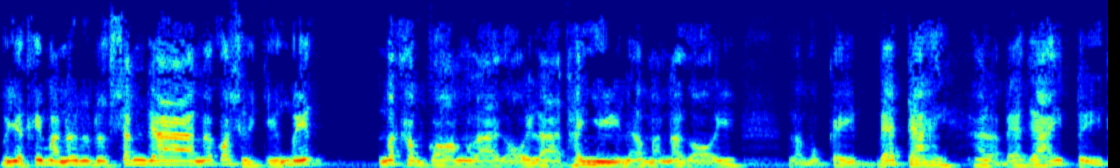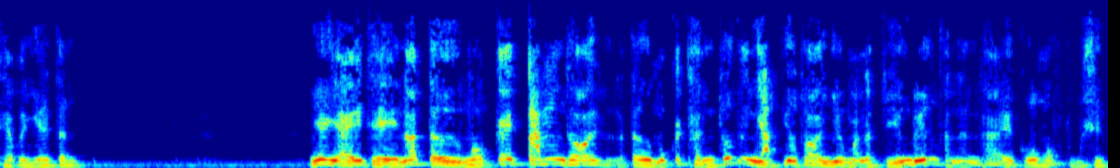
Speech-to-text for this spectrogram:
bây giờ khi mà nó được, được sanh ra nó có sự chuyển biến nó không còn là gọi là thai nhi nữa mà nó gọi là một cái bé trai hay là bé gái tùy theo cái giới tính. Như vậy thì nó từ một cái tâm thôi là từ một cái thần thức nhập vô thôi nhưng mà nó chuyển biến thành hình thể của một chúng sinh.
